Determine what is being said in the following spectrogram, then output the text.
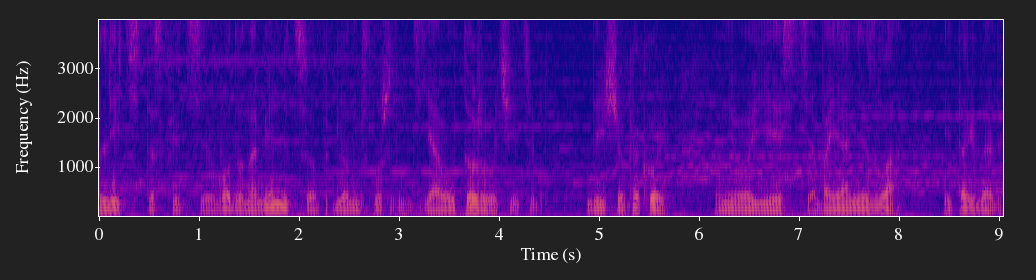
лить, так сказать, воду на мельницу определенным слушателям, дьявол тоже учитель. Да еще какой. У него есть обаяние зла и так далее.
